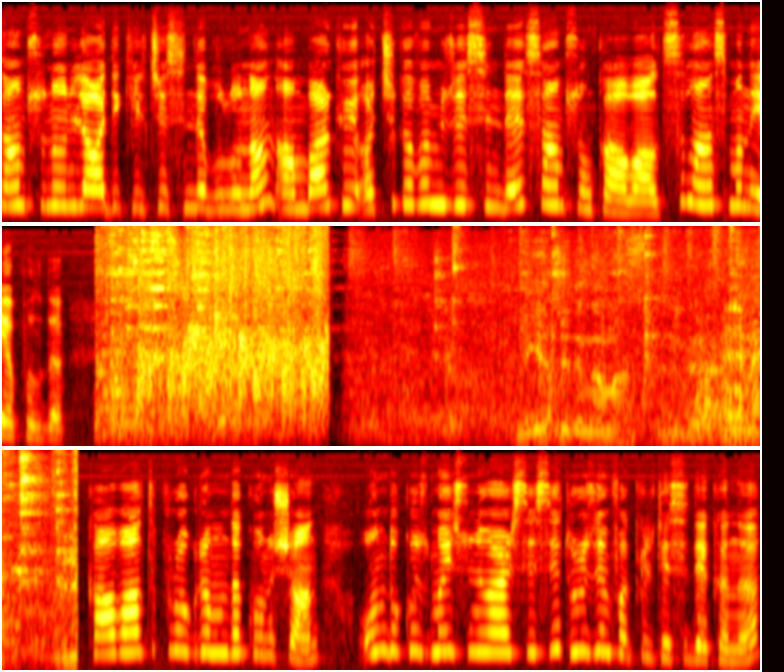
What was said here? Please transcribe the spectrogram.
Samsun'un Ladik ilçesinde bulunan Ambarköy Açık Hava Müzesi'nde Samsun kahvaltısı lansmanı yapıldı. Ne getirdin ama? Menemen. Kahvaltı programında konuşan 19 Mayıs Üniversitesi Turizm Fakültesi Dekanı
